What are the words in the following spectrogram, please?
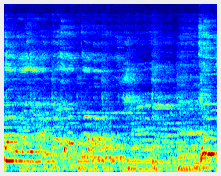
떠나야 하였던 그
